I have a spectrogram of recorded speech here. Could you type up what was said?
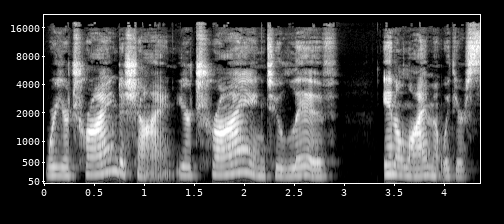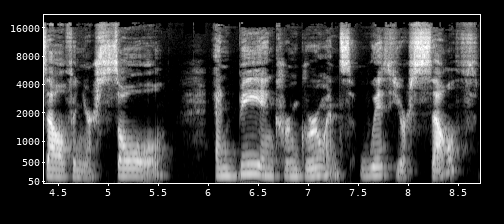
where you're trying to shine, you're trying to live in alignment with yourself and your soul and be in congruence with yourself.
